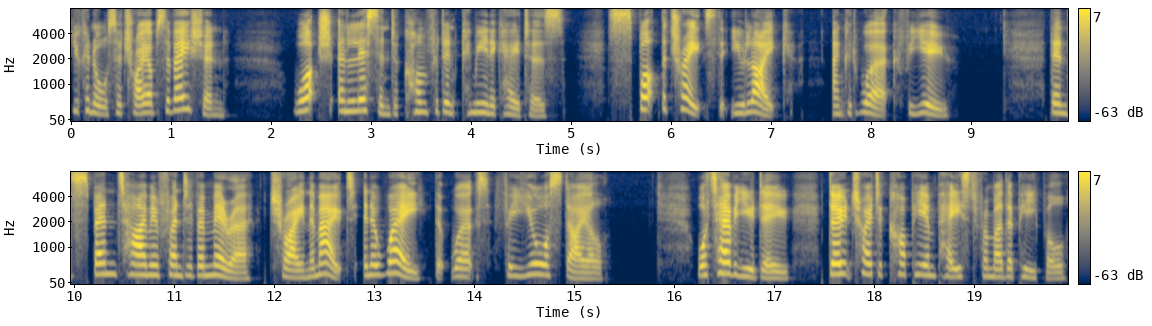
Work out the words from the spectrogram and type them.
You can also try observation. Watch and listen to confident communicators. Spot the traits that you like and could work for you. Then spend time in front of a mirror trying them out in a way that works for your style. Whatever you do, don't try to copy and paste from other people.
